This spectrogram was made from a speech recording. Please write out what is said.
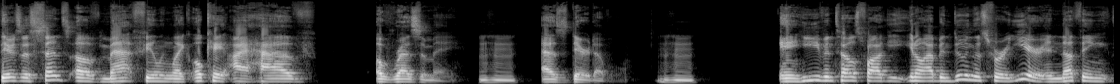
there's a sense of Matt feeling like, okay, I have a resume Mm-hmm. as Daredevil. Mm-hmm. And he even tells Foggy, you know, I've been doing this for a year and nothing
